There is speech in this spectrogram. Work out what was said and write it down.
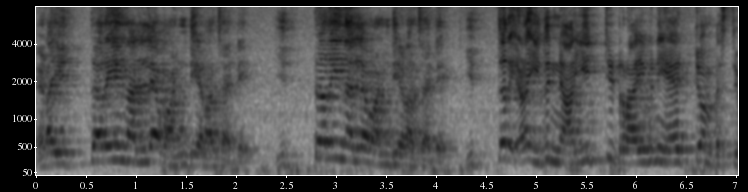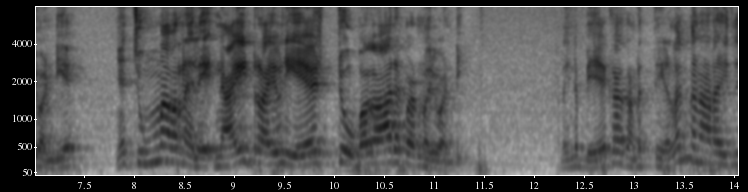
എടാ ഇത്രയും നല്ല വണ്ടി എടാ ചാറ്റെ. ഇത്രയും നല്ല വണ്ടി എടാ ചാറ്റെ. ഇത്ര എടാ ഇത് നൈറ്റ് ഡ്രൈവിന് ഏറ്റവും ബെസ്റ്റ് വണ്ടിയെ. ഞാൻ ചുമ്മാ പറഞ്ഞല്ലേ നൈറ്റ് ഡ്രൈവിന് ഏറ്റവും ഉപകാരപ്പെടുന്ന ഒരു വണ്ടി. എടാ ഇതിന്റെ ബേഗ കണ്ട തിളങ്ങനാടാ ഇത്.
